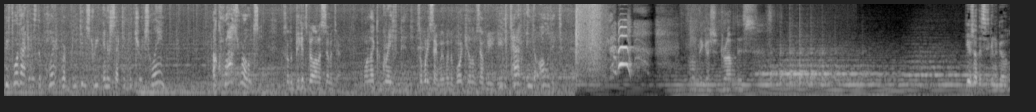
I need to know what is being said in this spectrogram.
Before that, it was the point where Beacon Street intersected with Church Lane. A crossroads. So the Beacon's built on a cemetery. More like a grave pit. So what do you say? When, when the boy killed himself, he, he... He tapped into all of it. I don't think I should drop this. Here's how this is gonna go.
